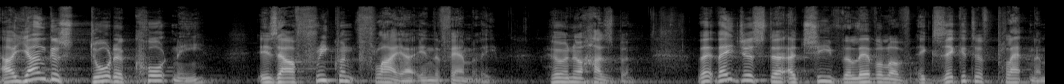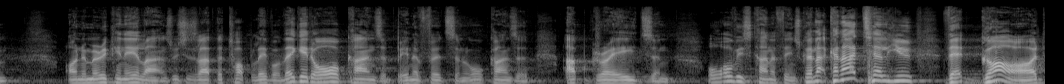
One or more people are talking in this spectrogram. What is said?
our youngest daughter, Courtney, is our frequent flyer in the family, her and her husband. They, just uh, achieved the level of executive platinum on American Airlines, which is like the top level. They get all kinds of benefits and all kinds of upgrades and all these kind of things. Can I, can I tell you that God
